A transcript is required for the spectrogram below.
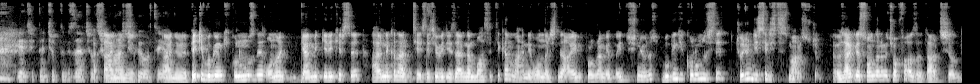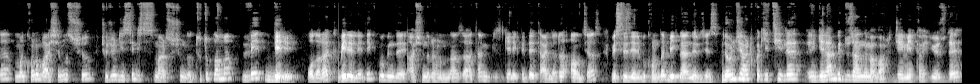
Gerçekten çok da güzel çalışmalar Aynen öyle. çıkıyor ortaya. Aynen öyle. Peki bugünkü konumuz ne? Ona gelmek gerekirse her ne kadar SSC ve cezaevinden bahsettik ama hani onlar için de ayrı bir program yapmayı düşünüyoruz. Bugünkü konumuz ise çocuğun cinsel istismar suçu. Özellikle son dönemde çok fazla tartışıldı ama konu başlığımız şu. Çocuğun cinsel istismar suçunda tutuklama ve delil olarak belirledik. Bugün de Ayşenur Hanım'dan zaten biz gerekli detayları alacağız ve sizleri bu konuda bilgilendireceğiz. Dördüncü yargı paketiyle e, gelen bir düzenleme var. CMK yüzde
